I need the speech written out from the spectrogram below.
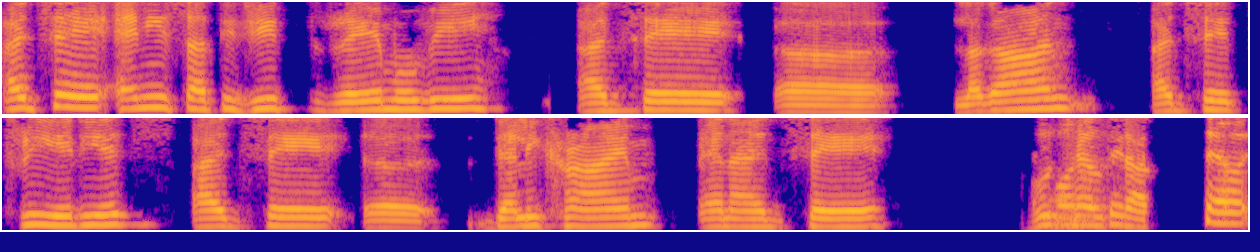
I'd say any Satyajit Ray movie. I'd say uh, Lagaan. I'd say Three Idiots. I'd say uh, Delhi Crime, and I'd say Hotel South. So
